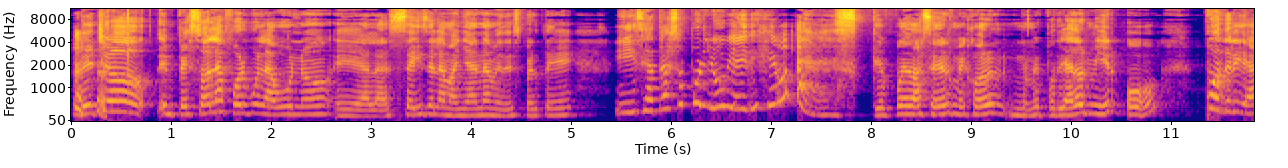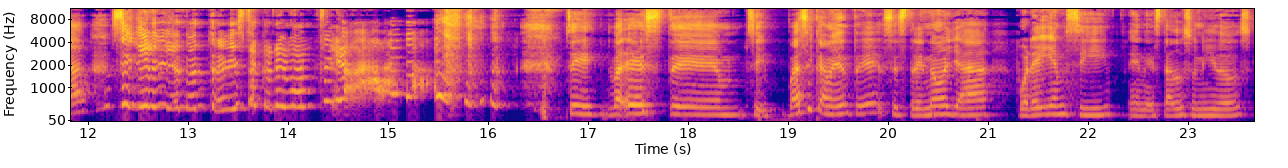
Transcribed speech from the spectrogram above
De hecho, empezó la Fórmula 1 eh, a las 6 de la mañana, me desperté y se atrasó por lluvia y dije, ¿qué puedo hacer? Mejor me podría dormir o podría seguir viendo entrevista con el vampiro. Sí, este, sí, básicamente se estrenó ya por AMC en Estados Unidos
